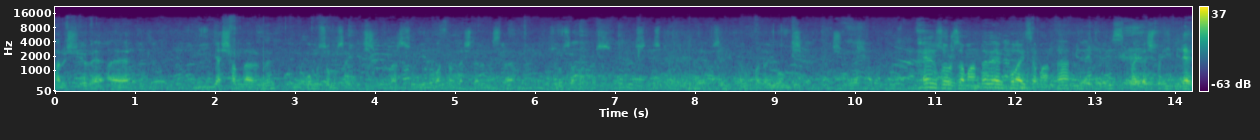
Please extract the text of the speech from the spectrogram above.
karışıyor ve e, yaşamlarını e, omuz omuza geçiriyorlar. Suriyeli vatandaşlarımızla uzun zamandır biliyorsunuz Türkiye'de özellikle Avrupa'da yoğun bir şekilde yaşıyorlar. En zor zamanda ve en kolay zamanda milletimiz paylaşmayı bilen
